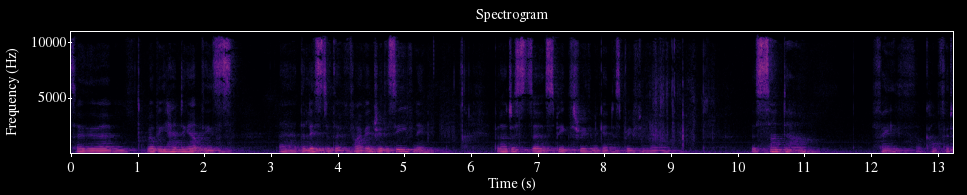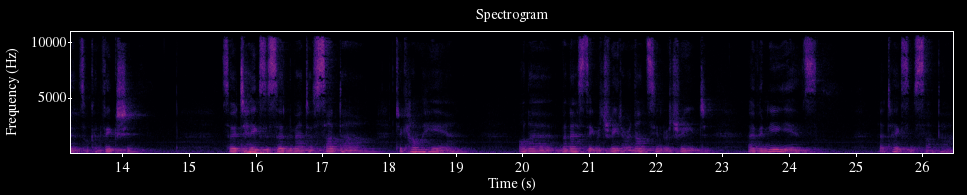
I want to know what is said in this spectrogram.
So um, we'll be handing out these, uh, the list of the five indriya this evening, but I'll just uh, speak through them again just briefly now. There's saddha, faith or confidence or conviction. So it takes a certain amount of saddha to come here on a monastic retreat or a renunciant retreat over New Year's. That takes some saddha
